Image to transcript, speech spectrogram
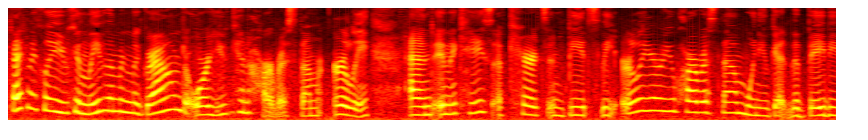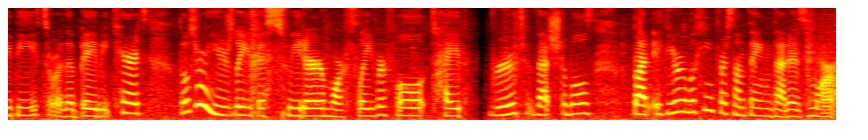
technically you can leave them in the ground or you can harvest them early. And in the case of carrots and beets, the earlier you harvest them, when you get the baby beets or the baby carrots, those are usually the sweeter, more flavorful type root vegetables. But if you're looking for something that is more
